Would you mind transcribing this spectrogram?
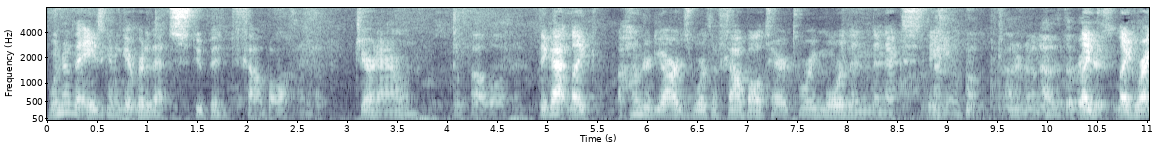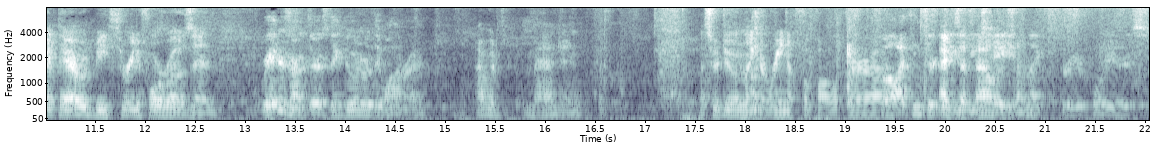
When are the A's gonna get rid of that stupid foul ball thing? Jared Allen? The foul ball thing. They got like hundred yards worth of foul ball territory, more than the next stadium. I don't know. Now that the like, Raiders like right there would be three to four rows in. Raiders aren't there, so they can do whatever they want, right? I would imagine. Unless they're doing like arena football or uh, well, I think they're getting a new XFL stadium in like three or four years.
